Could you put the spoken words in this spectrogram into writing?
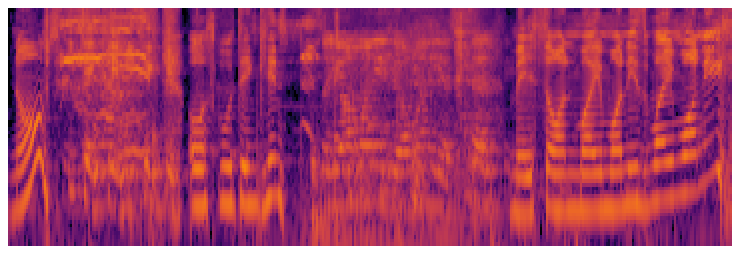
No? Thinking, he thinking. Old school thinking. So your money is your money yourself. My son, my money is my money.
